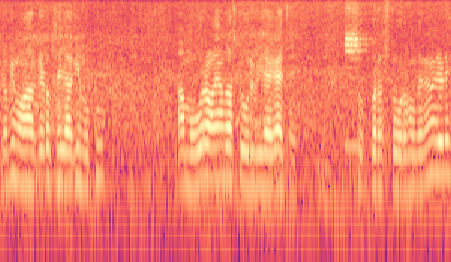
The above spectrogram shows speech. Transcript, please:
ਕਿਉਂਕਿ ਮਾਰਕੀਟ ਉੱਥੇ ਜਾ ਕੇ ਮੁੱਕੂ। ਆ ਮੋਰ ਵਾਲਿਆਂ ਦਾ ਸਟੋਰ ਵੀ ਹੈਗਾ ਇੱਥੇ। ਸੁਪਰ ਸਟੋਰ ਹੁੰਦੇ ਨੇ ਨਾ ਜਿਹੜੇ।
